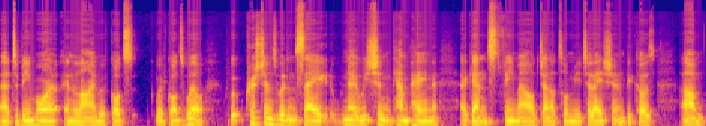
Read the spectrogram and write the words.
uh, to be more in line with God's with God's will. Christians wouldn't say, no, we shouldn't campaign against female genital mutilation because um,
